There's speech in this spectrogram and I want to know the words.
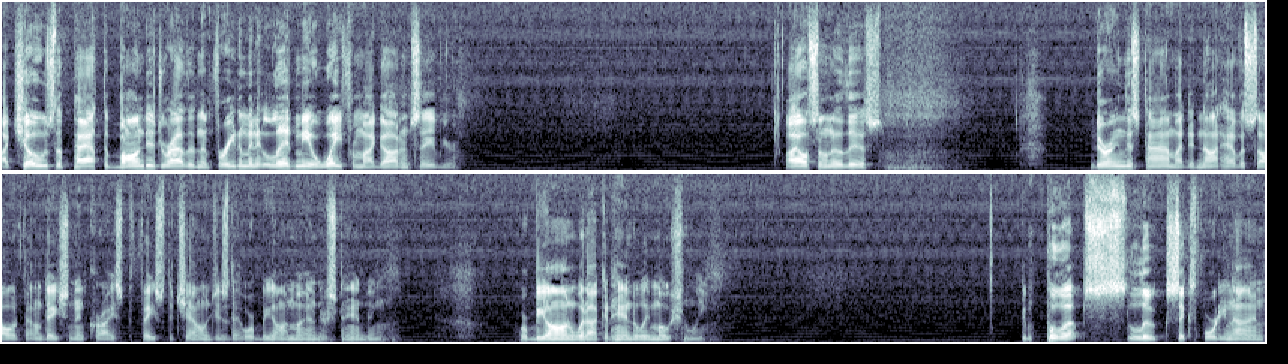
I chose the path of bondage rather than freedom, and it led me away from my God and Savior. I also know this. During this time, I did not have a solid foundation in Christ to face the challenges that were beyond my understanding or beyond what I could handle emotionally. You can pull up Luke 649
